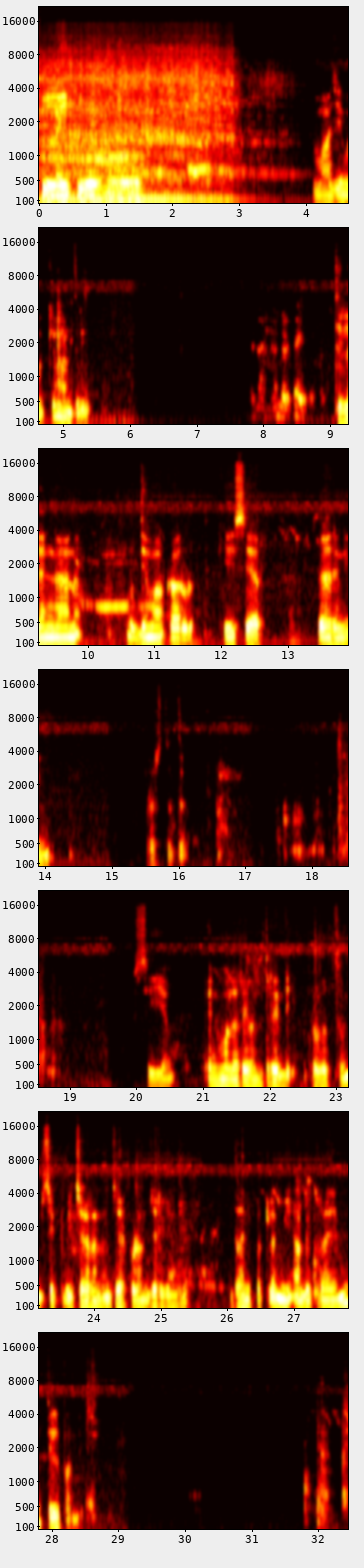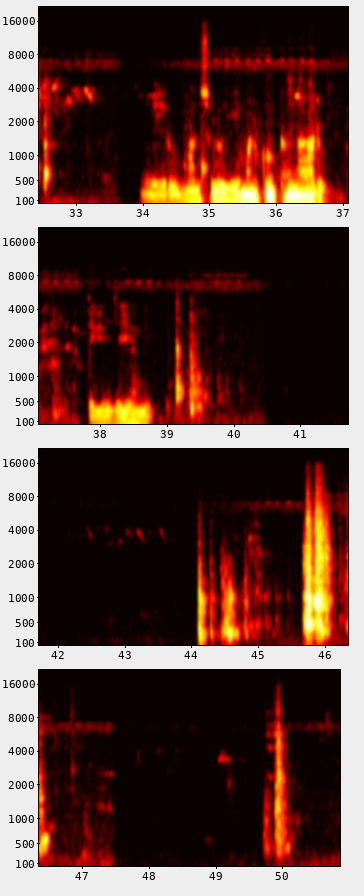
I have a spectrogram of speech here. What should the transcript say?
లైక్ మాజీ ముఖ్యమంత్రి తెలంగాణ ఉద్యమకారుడు కేసీఆర్ గారిని ప్రస్తుత సీఎం యనమల రేవంత్ రెడ్డి ప్రభుత్వం సిట్ విచారణ జరపడం జరిగింది. దాని పట్ల మీ అభిప్రాయం తెలపండి. మీరు మనసులో ఏమనుకుంటున్నారు? తెలియజేయండి.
